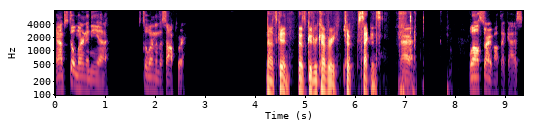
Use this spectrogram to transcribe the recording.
And I'm still learning the uh still learning the software. No, it's good. That was good recovery. Yeah. Took seconds. All right. Well, sorry about that, guys.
